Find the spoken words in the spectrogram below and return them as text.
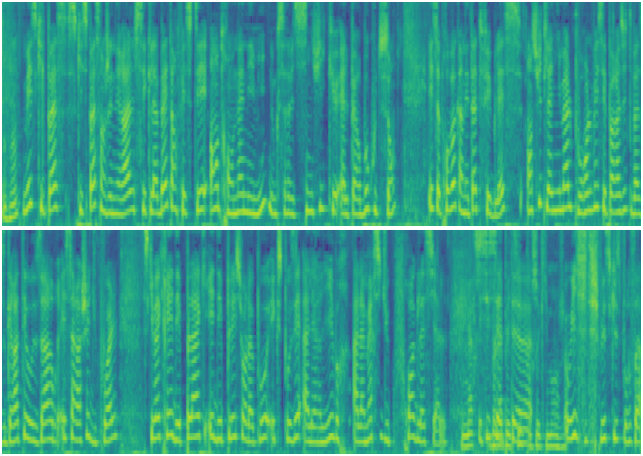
Mhm. Mais ce qui, passe, ce qui se passe en général, c'est que la bête infestée entre en anémie, donc ça signifie qu'elle perd beaucoup de sang, et ça provoque un état de faiblesse. Ensuite, l'animal, pour enlever ses parasites, va se gratter aux arbres et s'arracher du poil, ce qui va créer des plaques et des plaies sur la peau exposées à l'air libre, à la merci du froid glacial. Merci, Et c'est bon cette, appétit euh, pour ceux qui mangent. Oui, je m'excuse pour ça.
